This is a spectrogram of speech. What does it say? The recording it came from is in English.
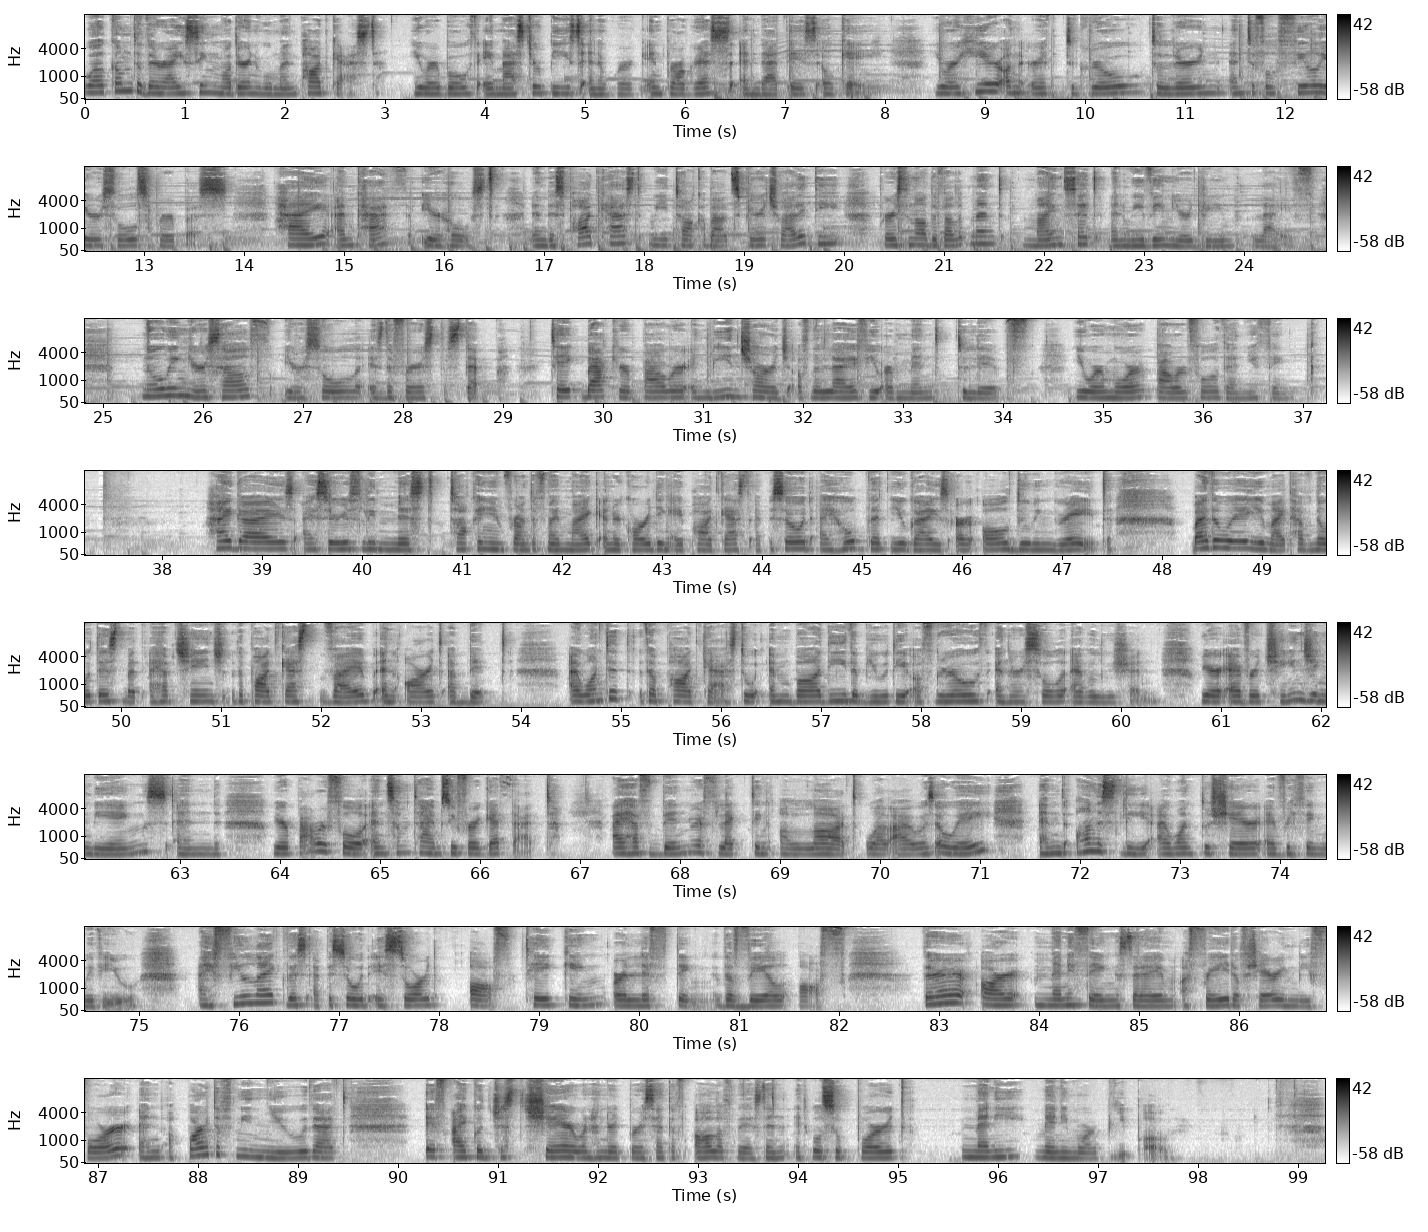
Welcome to the Rising Modern Woman podcast. You are both a masterpiece and a work in progress, and that is okay. You are here on earth to grow, to learn, and to fulfill your soul's purpose. Hi, I'm Kath, your host. In this podcast, we talk about spirituality, personal development, mindset, and weaving your dream life. Knowing yourself, your soul, is the first step. Take back your power and be in charge of the life you are meant to live. You are more powerful than you think. Hi guys, I seriously missed talking in front of my mic and recording a podcast episode. I hope that you guys are all doing great. By the way, you might have noticed, but I have changed the podcast vibe and art a bit. I wanted the podcast to embody the beauty of growth and our soul evolution. We are ever changing beings and we are powerful, and sometimes we forget that. I have been reflecting a lot while I was away, and honestly, I want to share everything with you. I feel like this episode is sort of taking or lifting the veil off. There are many things that I am afraid of sharing before, and a part of me knew that if I could just share 100% of all of this, then it will support many, many more people.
